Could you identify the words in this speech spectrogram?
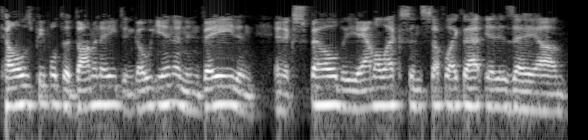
tells people to dominate and go in and invade and and expel the Amaleks and stuff like that. It is a um,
